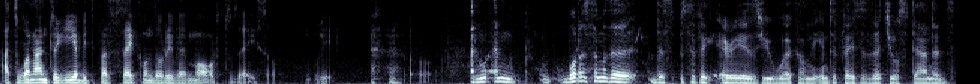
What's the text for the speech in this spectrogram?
at 100 gigabit per second or even more today. So we And, and what are some of the, the specific areas you work on, the interfaces that your standards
